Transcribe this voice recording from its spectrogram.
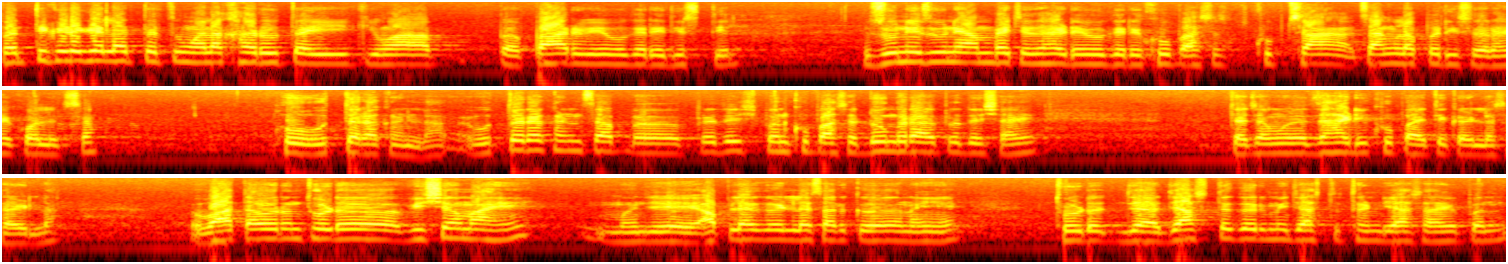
पण तिकडे गेलात तर तुम्हाला खारुताई किंवा प- पारवे वगैरे दिसतील. जुने जुने आंब्याचे झाडे वगैरे खूप असं खूप चा चांगला परिसर आहे कॉलेजचा हो उत्तराखंडला. उत्तराखंडचा प्रदेश पण खूप असा डोंगराळ प्रदेश आहे. त्याच्यामुळे झाडी खूप आहे तिकडल्या साईडला वातावरण थोडं विषम आहे. म्हणजे आपल्याकडल्यासारखं नाही आहे थोडं जा जास्त गरमी जास्त थंडी असं आहे पण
